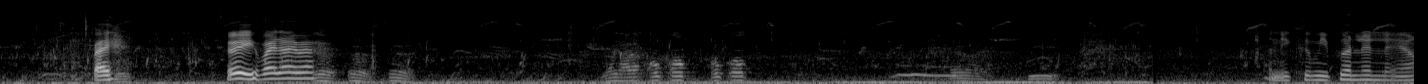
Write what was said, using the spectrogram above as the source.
ำไป เฮ้ยว่ายได้ปะว่ายน้ำอกอกอกอกเออดี อั นนี้คือมีเพื่อนเล่นแล้ว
